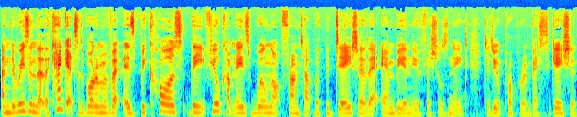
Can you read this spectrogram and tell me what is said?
and the reason that they can't get to the bottom of it is because the fuel companies will not front up with the data that MBIE and the officials need to do a proper investigation.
